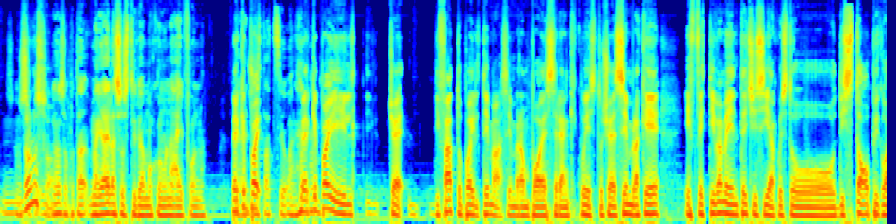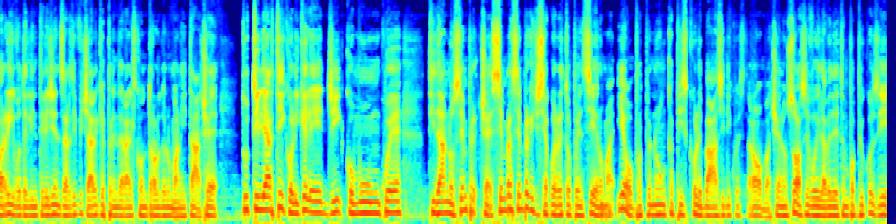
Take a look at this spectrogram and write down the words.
Non lo so. Non lo so, potrà- magari la sostituiamo con un iPhone. Perché Eh, poi, perché poi il- il- cioè, di fatto poi il tema sembra un po' essere anche questo, cioè sembra che effettivamente ci sia questo distopico arrivo dell'intelligenza artificiale che prenderà il controllo dell'umanità, cioè tutti gli articoli che leggi comunque ti danno sempre, cioè sembra sempre che ci sia quel retropensiero, ma io proprio non capisco le basi di questa roba, cioè non so se voi la vedete un po' più così,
